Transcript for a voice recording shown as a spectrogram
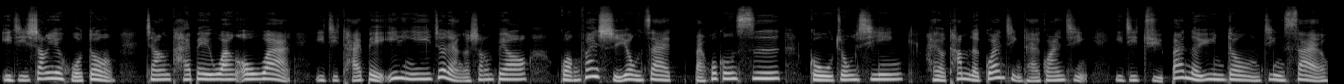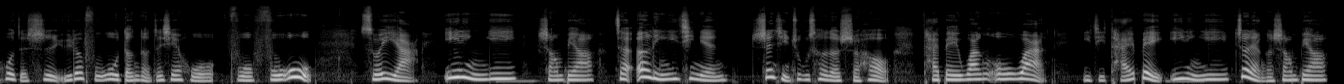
以及商业活动，将台北 One O One 以及台北一零一这两个商标广泛使用在百货公司、购物中心，还有他们的观景台观景，以及举办的运动竞赛或者是娱乐服务等等这些活服服务。所以啊，一零一商标在二零一七年。申请注册的时候，台北 One O One 以及台北一零一这两个商标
